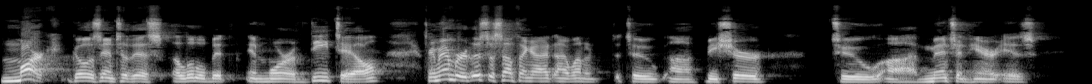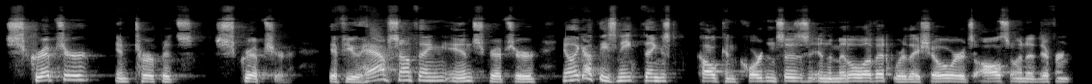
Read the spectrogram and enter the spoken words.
Mark goes into this a little bit in more of detail. Remember, this is something I, I wanted to uh, be sure to uh, mention here is Scripture interprets Scripture. If you have something in Scripture, you know, they got these neat things called concordances in the middle of it where they show where it's also in a different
